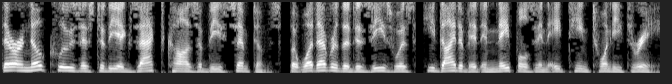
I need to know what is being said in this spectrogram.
There are no clues as to the exact cause of these symptoms, but whatever the disease was, he died of it in Naples in 1823.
